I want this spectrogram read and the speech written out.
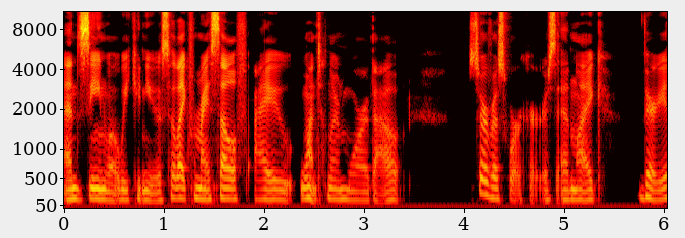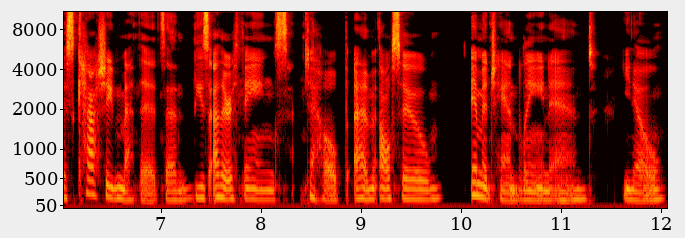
and seeing what we can use. So like for myself, I want to learn more about service workers and like various caching methods and these other things to help um, also image handling and you know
